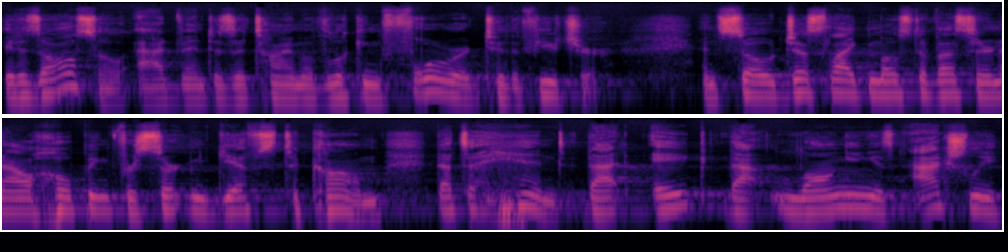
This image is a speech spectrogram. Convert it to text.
it is also, Advent as a time of looking forward to the future. And so, just like most of us are now hoping for certain gifts to come, that's a hint. That ache, that longing is actually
